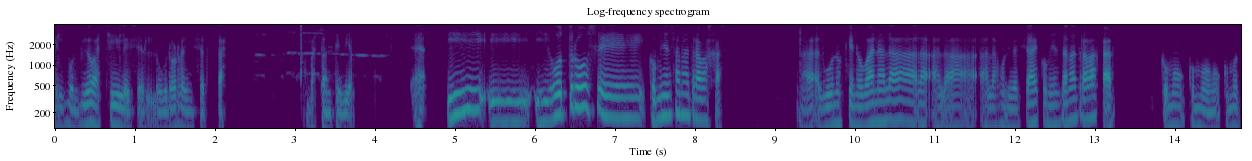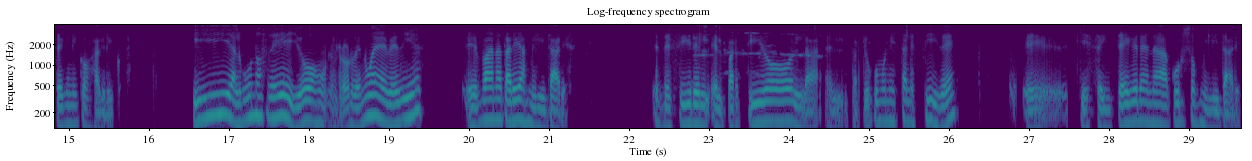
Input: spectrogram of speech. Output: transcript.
él volvió a Chile y se logró reinsertar bastante bien. Eh, y, otros comienzan a trabajar. Ah, algunos que no van a, a las universidades comienzan a trabajar como, como, como técnicos agrícolas. Y algunos de ellos, error de 9, 10, eh, van a tareas militares. Es decir, el, partido, el Partido Comunista les pide eh, que se integren a cursos militares.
